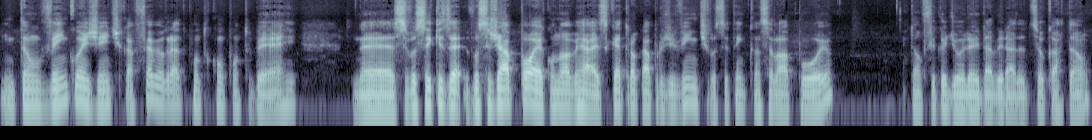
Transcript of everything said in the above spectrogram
Então, vem com a gente, cafébelgrado.com.br. Né, se você quiser, você já apoia com 9 reais, quer trocar para o de 20, você tem que cancelar o apoio. Então fica de olho aí da virada do seu cartão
